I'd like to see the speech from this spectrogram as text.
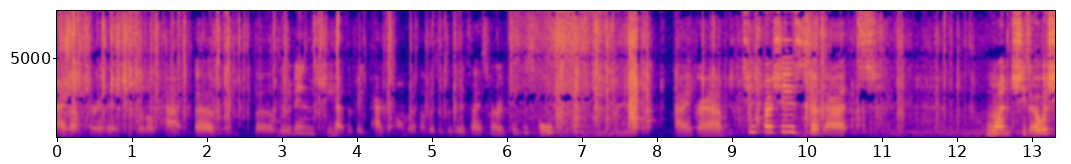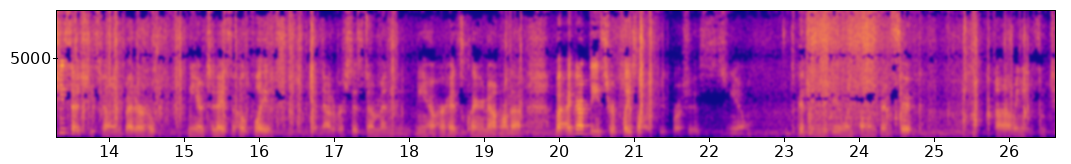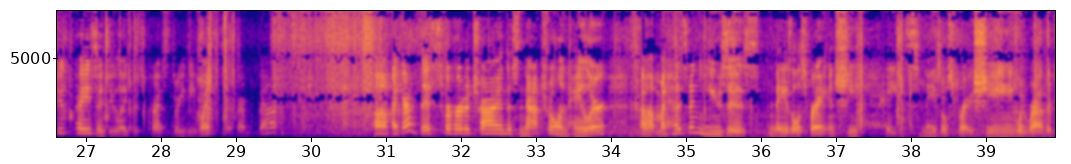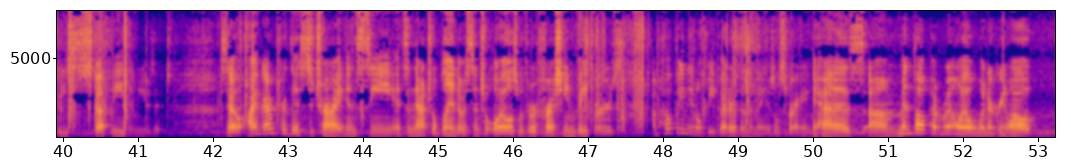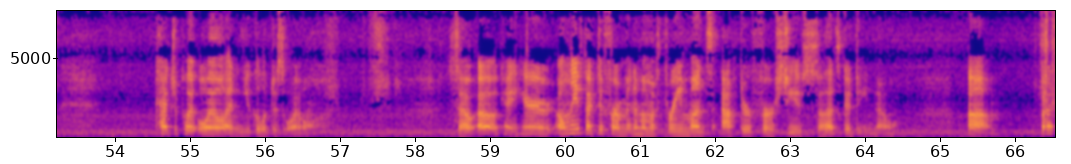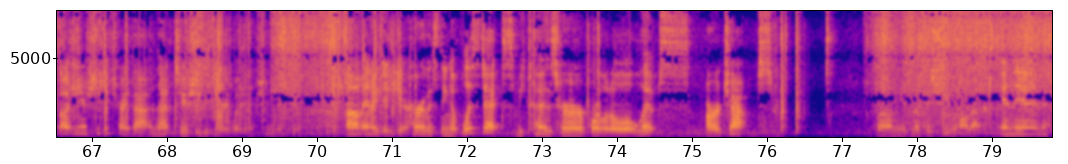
I grabbed her this little pack of the Ludens. She has a big pack at home, but I thought this was a good size for her to take to school. I grabbed toothbrushes so that once she's, oh, she says she's feeling better, hope, you know, today. So hopefully it's getting out of her system and, you know, her head's clearing out and all that. But I grabbed these to replace all our toothbrushes. You know, it's a good thing to do when someone's been sick. Uh, we need some toothpaste. I do like this Crest 3D white, so I grabbed that. Um, I grabbed this for her to try, this natural inhaler. Uh, my husband uses nasal spray, and she hates nasal spray. She would rather be stuffy than use it. so I grabbed her this to try and see. It's a natural blend of essential oils with refreshing vapors. I'm hoping it'll be better than the nasal spray. It has um, menthol, peppermint oil, wintergreen oil, cajeput oil, and eucalyptus oil. So, oh, okay, here, only effective for a minimum of three months after first use. So that's good to know. Um, but I thought, you know, she could try that. And that, too, she could carry with her if she needed to. Um, and I did get her this thing of Blistex because her poor little lips are chapped from using the tissue and all that. And then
